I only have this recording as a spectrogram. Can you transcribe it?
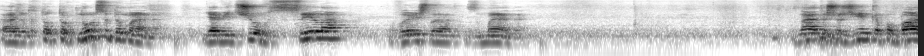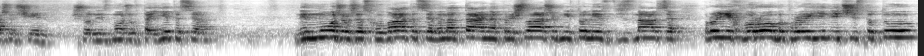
Каже, хто торкнувся до мене, я відчув, сила вийшла з мене. Знаєте, що жінка, побачивши, що не зможе втаїтися, не може вже сховатися, вона тайно прийшла, щоб ніхто не дізнався про її хвороби, про її нечистоту.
